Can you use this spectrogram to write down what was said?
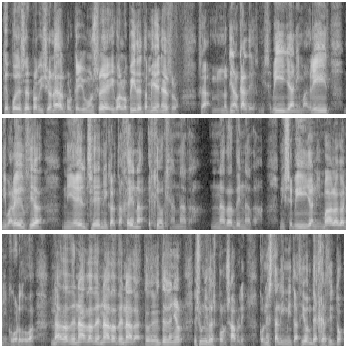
que puede ser provisional, porque yo no sé, igual lo pide también eso. O sea, no tiene alcaldes, ni Sevilla, ni Madrid, ni Valencia, ni Elche, ni Cartagena. Es que no queda nada nada de nada. Ni Sevilla, ni Málaga, ni Córdoba, nada de nada, de nada, de nada. Entonces, este señor es un irresponsable. Con esta limitación de ejército,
